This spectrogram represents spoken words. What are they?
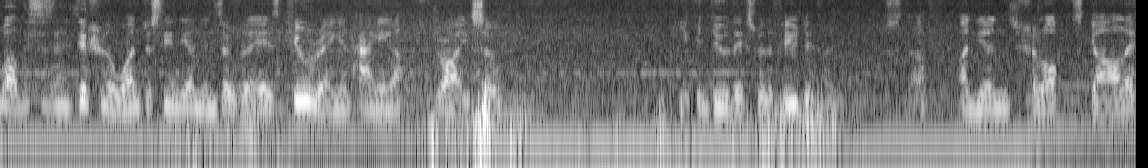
well this is an additional one just seeing the onions over there is curing and hanging up to dry so can do this with a few different stuff. Onions shallots garlic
